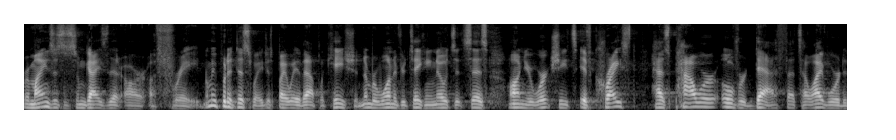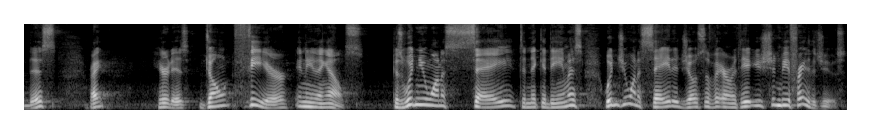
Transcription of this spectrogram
reminds us of some guys that are afraid. Let me put it this way, just by way of application. Number one, if you're taking notes, it says on your worksheets, if Christ has power over death, that's how I've worded this, right? Here it is. Don't fear anything else. Because wouldn't you want to say to Nicodemus, wouldn't you want to say to Joseph of Arimathea, you shouldn't be afraid of the Jews?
